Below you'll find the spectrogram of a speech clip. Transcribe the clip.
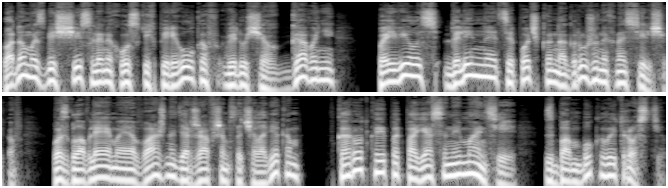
в одном из бесчисленных узких переулков, ведущих к гавани, появилась длинная цепочка нагруженных носильщиков, возглавляемая важно державшимся человеком в короткой подпоясанной мантии с бамбуковой тростью.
